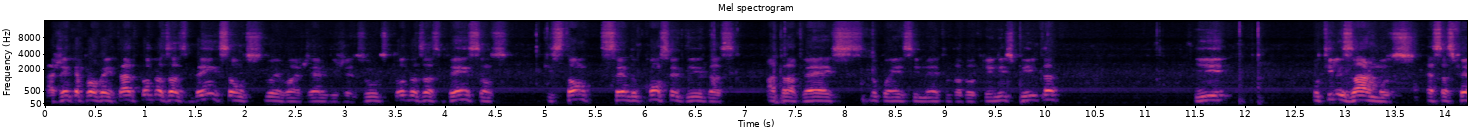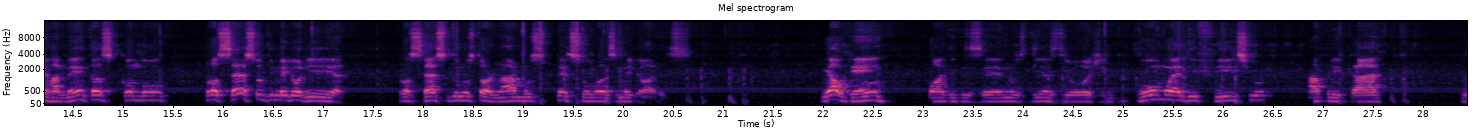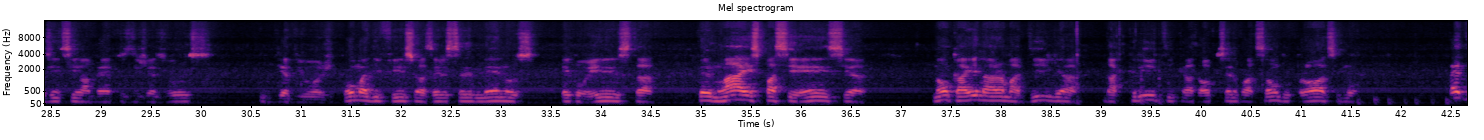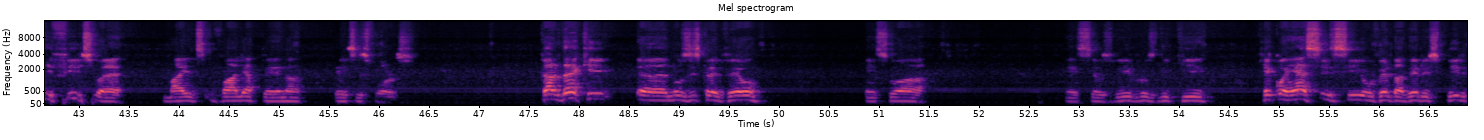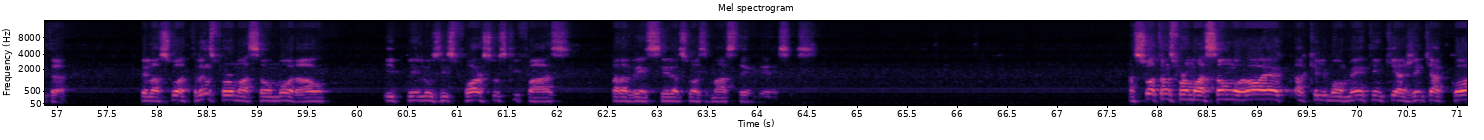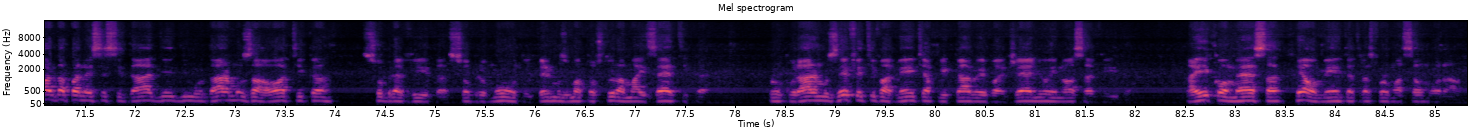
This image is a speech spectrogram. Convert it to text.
A gente aproveitar todas as bênçãos do Evangelho de Jesus, todas as bênçãos que estão sendo concedidas através do conhecimento da doutrina espírita e utilizarmos essas ferramentas como processo de melhoria, processo de nos tornarmos pessoas melhores. E alguém pode dizer nos dias de hoje como é difícil aplicar os ensinamentos de Jesus no dia de hoje. Como é difícil, às vezes, ser menos egoísta, ter mais paciência, não cair na armadilha da crítica, da observação do próximo. É difícil, é, mas vale a pena esse esforço. Kardec eh, nos escreveu em, sua, em seus livros de que reconhece-se o verdadeiro espírita pela sua transformação moral e pelos esforços que faz para vencer as suas más tendências. A sua transformação moral é aquele momento em que a gente acorda para a necessidade de mudarmos a ótica sobre a vida, sobre o mundo, termos uma postura mais ética, procurarmos efetivamente aplicar o evangelho em nossa vida. Aí começa realmente a transformação moral.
